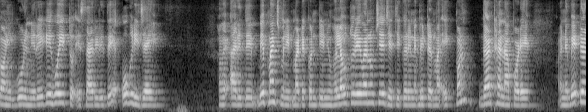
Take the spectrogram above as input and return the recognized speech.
કણી ગોળની રહી ગઈ હોય તો એ સારી રીતે ઓગળી જાય. હવે આ રીતે બે પાંચ મિનિટ માટે કન્ટિન્યુ હલાવતું રહેવાનું છે, જેથી કરીને બેટરમાં એક પણ ગાંઠા ના પડે અને બેટર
